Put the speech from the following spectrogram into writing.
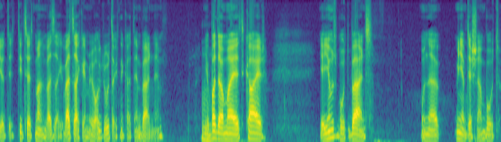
Jo, ti- ticiet man, vecāki, vecākiem ir vēl grūtāk nekā tiem bērniem. Mm. Ja padomājiet, kā ir, ja jums būtu bērns, un uh, viņam tiešām būtu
